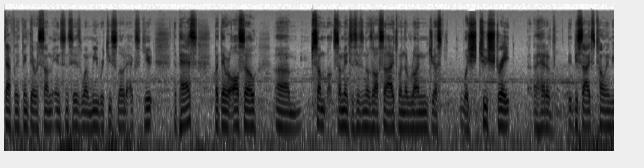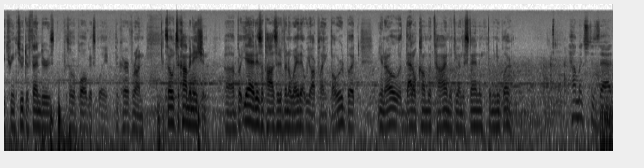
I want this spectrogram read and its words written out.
definitely think there were some instances when we were too slow to execute the pass, but there were also um, some some instances in those offsides when the run just was too straight ahead of besides towing between two defenders until the ball gets played, the curve run. So it's a combination. Uh, but yeah, it is a positive in a way that we are playing forward. But you know that'll come with time, with the understanding from a new player how much does that,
